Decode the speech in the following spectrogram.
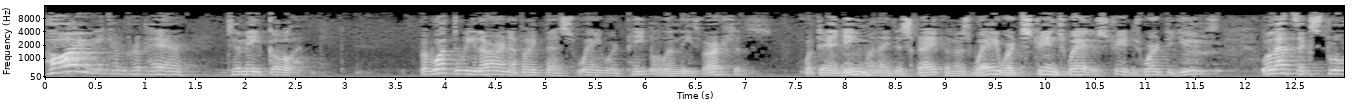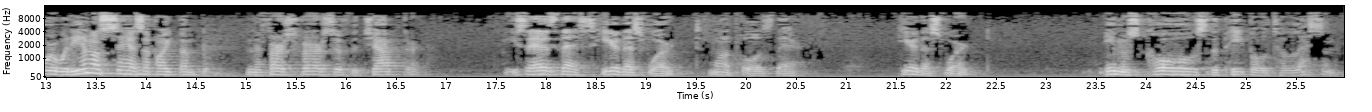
how we can prepare to meet God. But what do we learn about this wayward people in these verses? What do I mean when I describe them as wayward? Strange, way, strange word to use. Well, let's explore what Amos says about them in the first verse of the chapter. He says this, hear this word. I want to pause there. Hear this word. Amos calls the people to listen.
